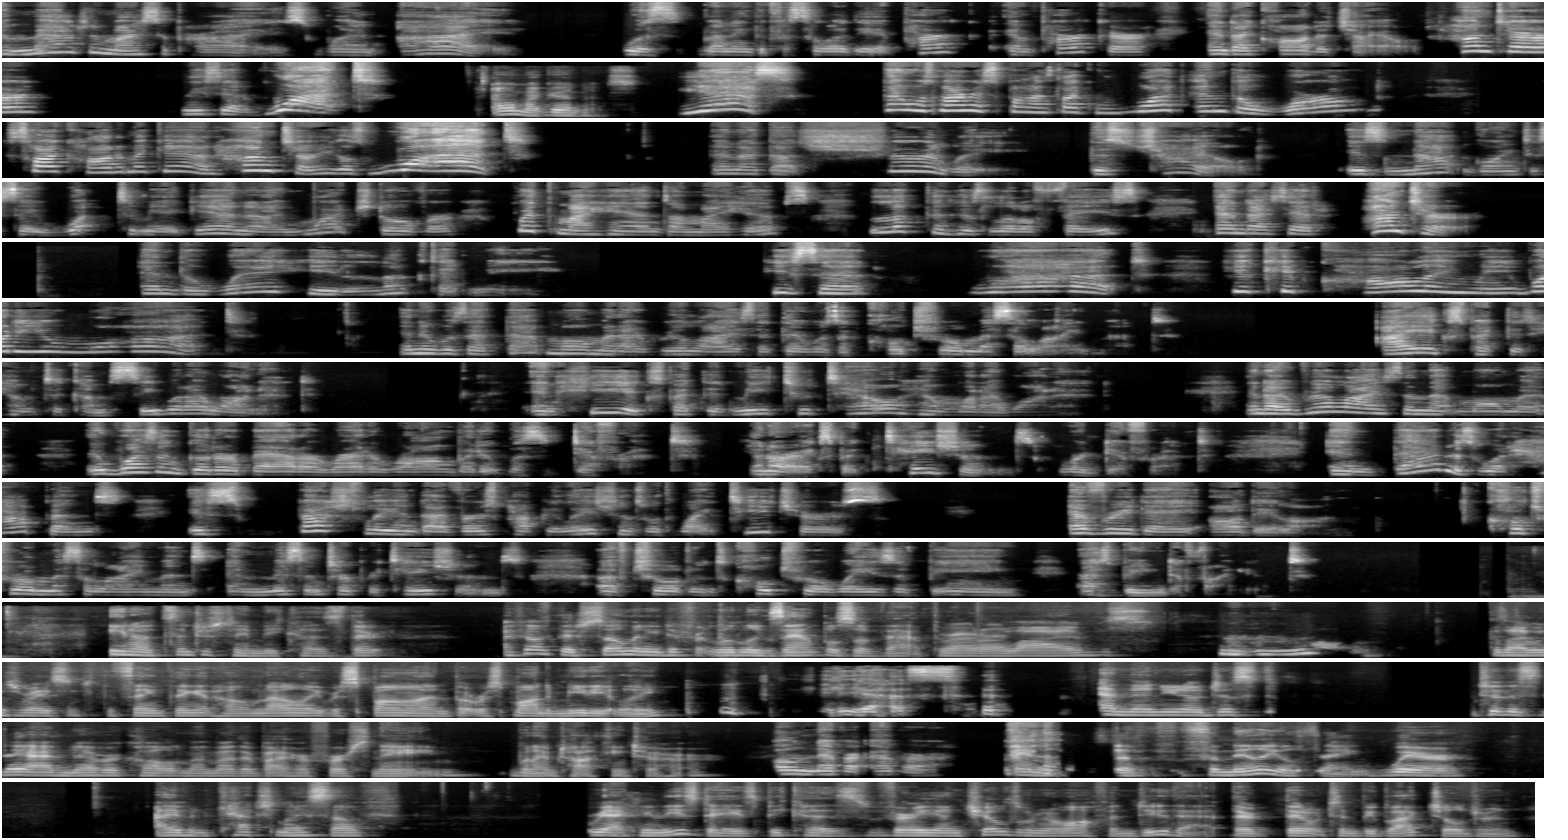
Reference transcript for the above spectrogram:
Imagine my surprise when I was running the facility at Park in Parker, and I called a child, Hunter, and he said, "What?" Oh my goodness. Yes, that was my response. Like, what in the world? So I called him again, Hunter. He goes, What? And I thought, surely this child is not going to say what to me again. And I marched over with my hands on my hips, looked in his little face, and I said, Hunter. And the way he looked at me, he said, What? You keep calling me. What do you want? And it was at that moment I realized that there was a cultural misalignment. I expected him to come see what I wanted, and he expected me to tell him what I wanted. And I realized in that moment it wasn't good or bad or right or wrong, but it was different. And our expectations were different. And that is what happens, especially in diverse populations with white teachers, every day, all day long. Cultural misalignments and misinterpretations of children's cultural ways of being as being defiant. You know, it's interesting because there, I feel like there's so many different little examples of that throughout our lives. Because Mm-hmm. I was raised with the same thing at home, not only respond, but respond immediately. Yes. And then, you know, just to this day, I've never called my mother by her first name when I'm talking to her. Oh, never ever. And it's a familial thing where I even catch myself reacting these days because very young children will often do that. They're, they don't tend to be black children,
